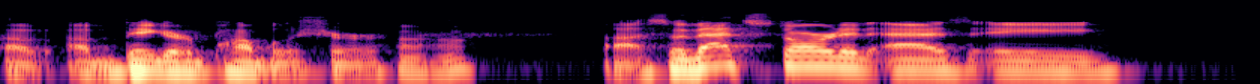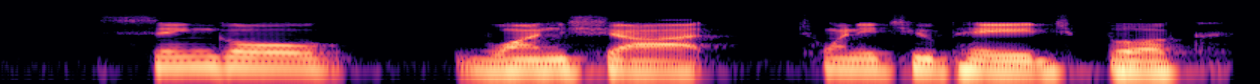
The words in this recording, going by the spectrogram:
a, a bigger publisher. Uh huh. Uh, so that started as a single one shot, 22 page book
